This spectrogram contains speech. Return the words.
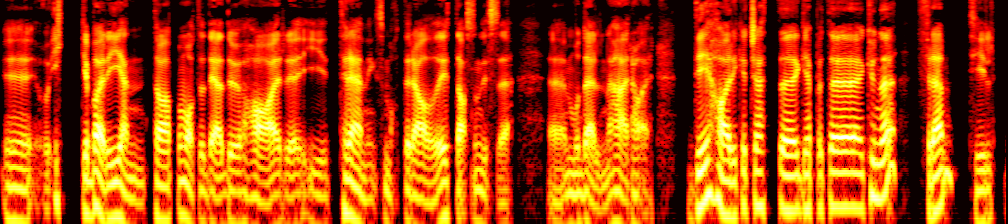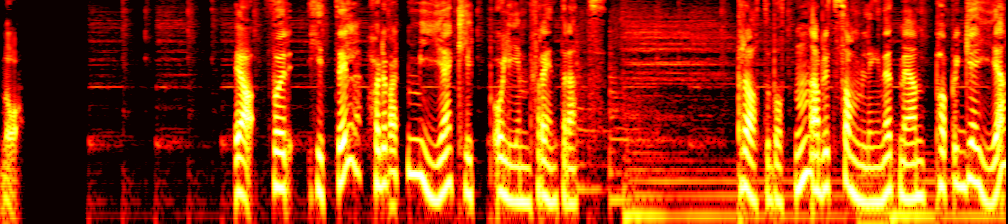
Uh, og ikke bare gjenta på en måte det du har i treningsmaterialet ditt, da, som disse modellene her har. Det har ikke chat-GPT kunnet frem til nå. Ja, for hittil har det vært mye klipp og lim fra internett. Pratebotten er blitt sammenlignet med en papegøye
